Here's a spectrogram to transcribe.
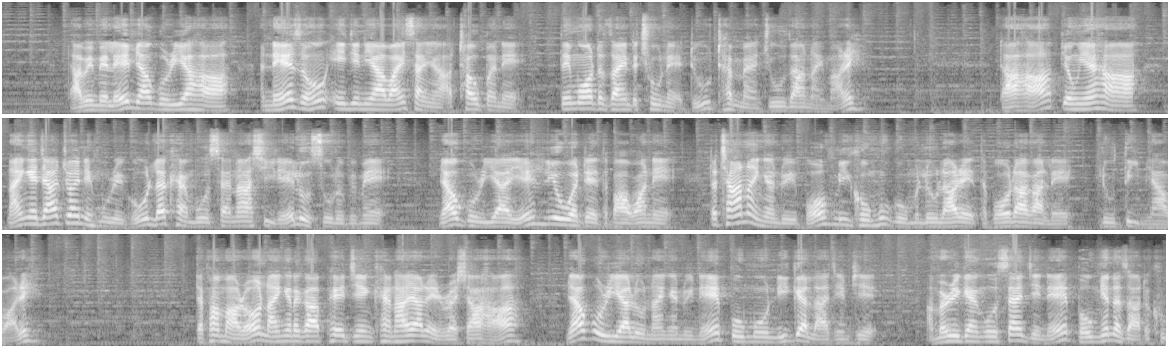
။ဒါပေမဲ့လည်းမြောက်ကိုရီးယားဟာအ ਨੇ ဆုံးအင်ဂျင်နီယာပိုင်းဆိုင်ရာအထောက်ပံ့တဲ့သင်္ဘောဒီဇိုင်းတချို့နဲ့အတူထပ်မံကြိုးစားနိုင်ပါတယ်။ ဒါဟာပြုံရန်ဟာနိုင်ငံခြားကျွမ်းကျင်မှုတွေကိုလက်ခံဖို့ဆန္ဒရှိတယ်လို့ဆိုလိုပေမဲ့မြောက်ကိုရီးယားရဲ့လျှို့ဝှက်တဲ့သဘာဝနဲ့တခြားနိုင်ငံတွေပေါ်မိခုံမှုကိုမလိုလားတဲ့သဘောထားကလည်းလူသိများပါတယ်။တစ်ဖက်မှာတော့နိုင်ငံတကာဖဲ့ကျင်ခံထားရတဲ့ရုရှားဟာမြောက်ကိုရီးယားလိုနိုင်ငံတွေနဲ့ပုံမနီးကပ်လာခြင်းဖြင့်အမေရိကန်ကိုစန့်ကျင်တဲ့ဘုံမျက်နှာစာတစ်ခု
